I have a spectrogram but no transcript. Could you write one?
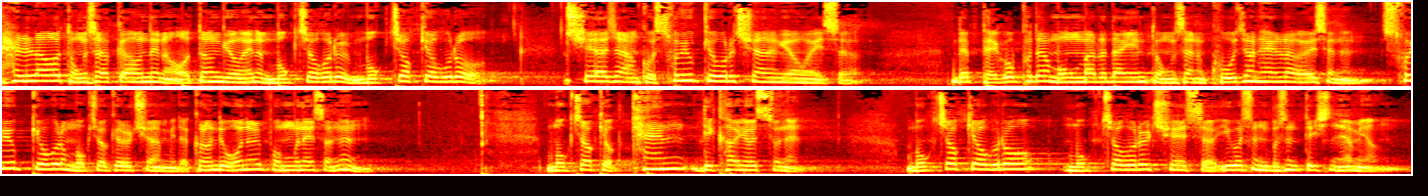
헬라어 동사 가운데는 어떤 경우에는 목적어를 목적격으로 취하지 않고 소유격으로 취하는 경우가 있어요. 근데 배고프다 목마르다인 동사는 고전 헬라어에서는 소유격으로 목적격을 취합니다. 그런데 오늘 본문에서는 목적격 텐 디카이오스는 목적격으로 목적어를 취했어요. 이것은 무슨 뜻이냐면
